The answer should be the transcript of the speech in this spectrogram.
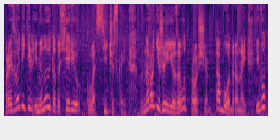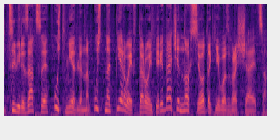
Производитель именуют эту серию классической. В народе же ее зовут проще – ободранной. И вот цивилизация, пусть медленно, пусть на первой второй передаче, но все-таки возвращается.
